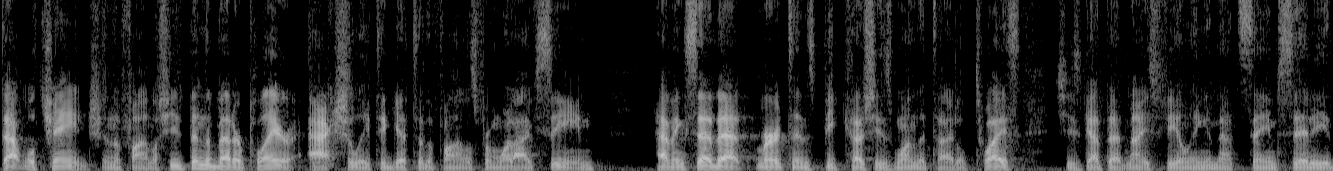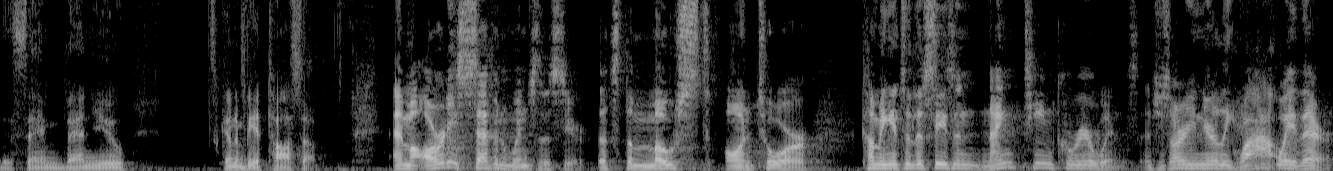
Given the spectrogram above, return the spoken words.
that will change in the final. She's been the better player actually to get to the finals from what I've seen. Having said that, Mertens, because she's won the title twice, she's got that nice feeling in that same city, the same venue. It's going to be a toss up. Emma, already seven wins this year. That's the most on tour. Coming into the season, 19 career wins, and she's already nearly Wow. halfway there.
